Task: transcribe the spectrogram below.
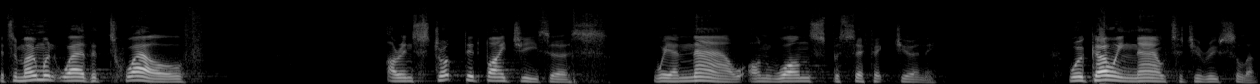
It's a moment where the 12 are instructed by Jesus we are now on one specific journey. We're going now to Jerusalem.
